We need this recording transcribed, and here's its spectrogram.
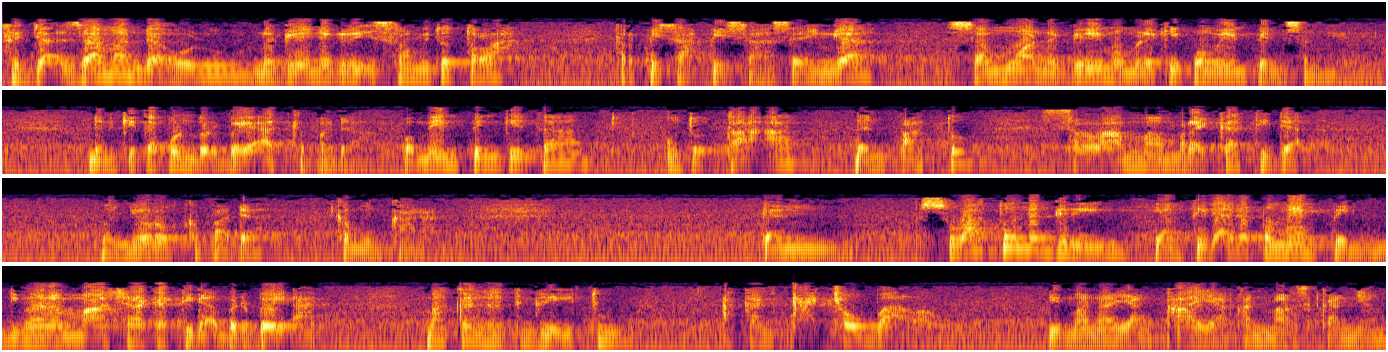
sejak zaman dahulu negeri-negeri Islam itu telah terpisah-pisah sehingga semua negeri memiliki pemimpin sendiri. Dan kita pun berbaiat kepada pemimpin kita untuk taat dan patuh selama mereka tidak menyuruh kepada kemungkaran dan suatu negeri yang tidak ada pemimpin di mana masyarakat tidak berbaiat maka negeri itu akan kacau balau di mana yang kaya akan makan yang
